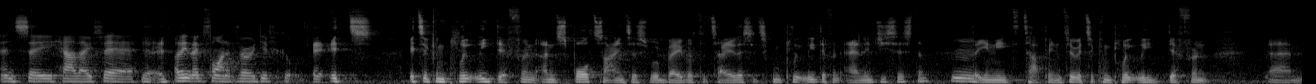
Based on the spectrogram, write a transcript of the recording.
and see how they fare. Yeah, it, I think they'd find it very difficult. It, it's it's a completely different and sports scientists would be able to tell you this it's a completely different energy system mm. that you need to tap into. It's a completely different um,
